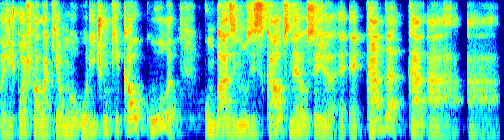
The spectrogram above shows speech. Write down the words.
a gente pode falar que é um algoritmo que calcula com base nos scouts, né? Ou seja, é, é cada a, a,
